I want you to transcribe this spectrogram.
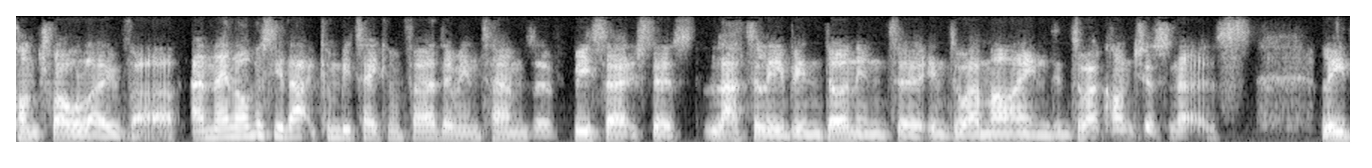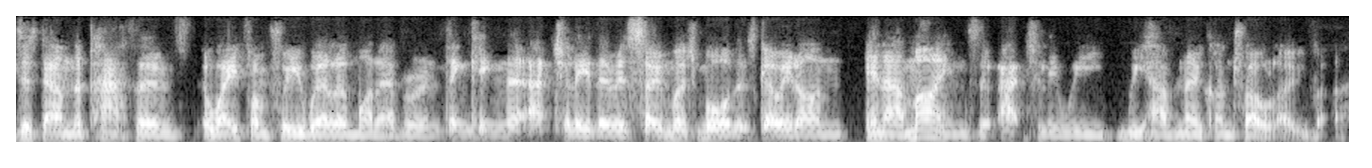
control over. And then obviously that can be taken further in terms of research that's latterly been done into into our mind, into our consciousness, leads us down the path of away from free will and whatever, and thinking that actually there is so much more that's going on in our minds that actually we we have no control over.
